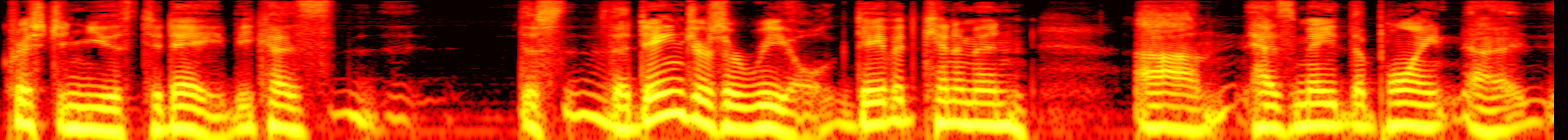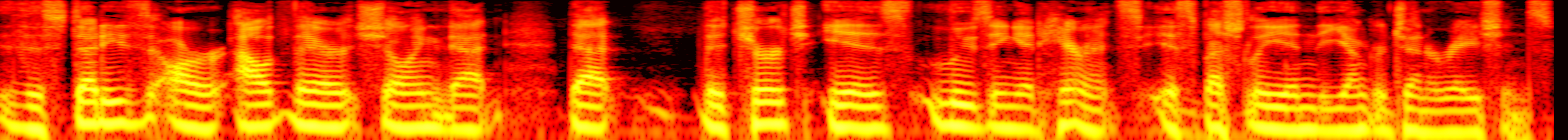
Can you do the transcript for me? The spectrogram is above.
Christian youth today because this, the dangers are real. David Kinnaman um, has made the point. Uh, the studies are out there showing that that the church is losing adherents, especially in the younger generations.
